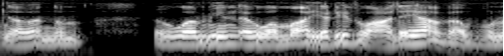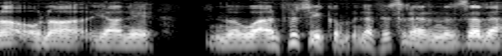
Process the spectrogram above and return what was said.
efendim ve min ve ma yeridu aleyha ve buna ona yani ve enfusikum nefislerinizde de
